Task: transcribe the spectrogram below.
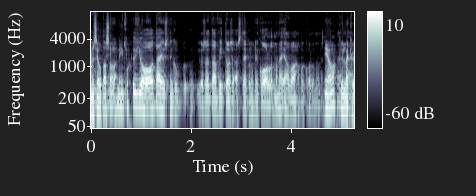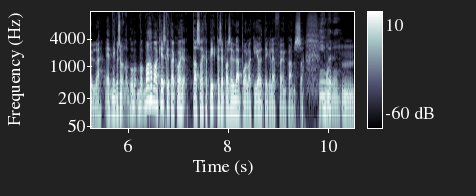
MCU-tasolla. Niin kuin. Joo, tai just niin kuin, jos otetaan vitoisen asteikolla, niin kolmonen, ihan vahva kolmonen. Joo, kyllä, näin. kyllä. Et niin kuin se, vahvaa keskitaso ehkä pikkasen se yläpuolellakin joidenkin leffojen kanssa. Niinpä Mut, niin. Mm,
